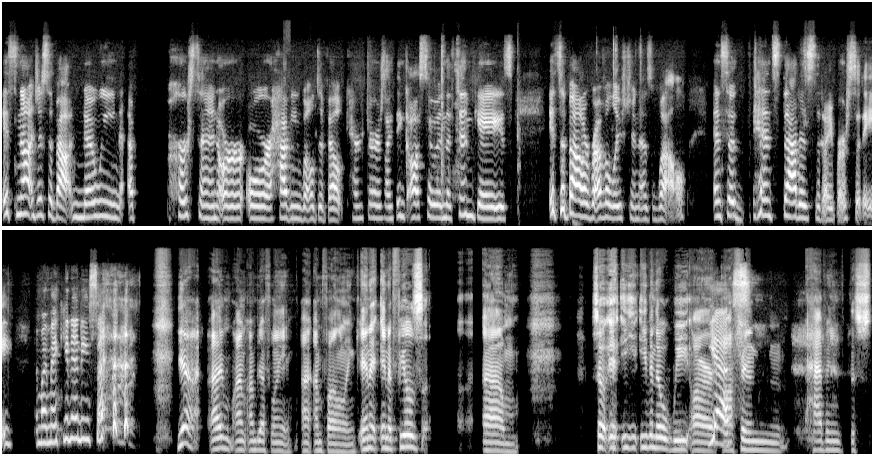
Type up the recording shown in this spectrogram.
it's not just about knowing a person or or having well developed characters. I think also in the femme gaze, it's about a revolution as well. And so, hence, that is the diversity. Am I making any sense? yeah i'm i'm, I'm definitely I, i'm following and it and it feels um so it, e- even though we are Yes. often having this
